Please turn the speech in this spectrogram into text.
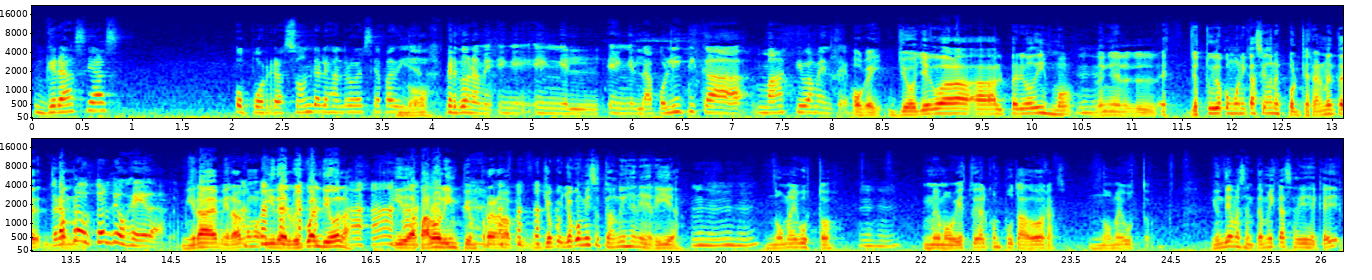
gracias o por razón de Alejandro García Padilla. No. Perdóname, en, en el, en la política más activamente. Ok, yo llego a- al periodismo, en el, yo estudio comunicaciones porque realmente... Tú eras cuando- productor de Ojeda. Mira, eh, mira cómo, y de Luis Guardiola, y de Apalo Limpio, un programa. Yo, yo comienzo estudiando ingeniería, no me gustó. Me moví a estudiar computadoras, no me gustó. Y un día me senté en mi casa y dije, ¿qué,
